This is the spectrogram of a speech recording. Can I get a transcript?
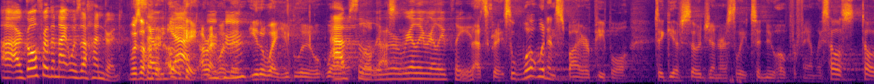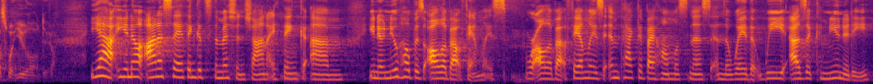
Uh, our goal for the night was 100. Was 100? So, yeah. oh, okay, all right. Mm-hmm. Well, then mm-hmm. either way, you blew well. Absolutely. Well we were really, really pleased. That's great. So, what would inspire people to give so generously to New Hope for Families? Tell us, tell us what you all do. Yeah, you know, honestly, I think it's the mission, Shawn. I think, um, you know, New Hope is all about families. We're all about families impacted by homelessness and the way that we as a community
